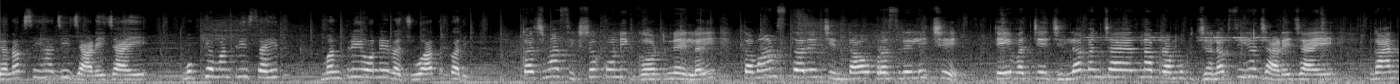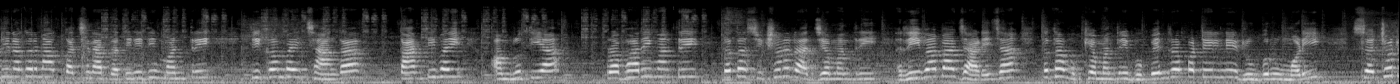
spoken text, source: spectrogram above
જનકસિંહજી જાડેજાએ મુખ્યમંત્રી સહિત મંત્રીઓને રજૂઆત કરી. કચ્છમાં શિક્ષકોની ગટને લઈ તમામ સ્તરે ચિંતાઓ પ્રસરેલી છે. તે વચ્ચે જિલ્લા પંચાયતના પ્રમુખ જનકસિંહ જાડેજાએ ગાંધીનગરમાં કચ્છના પ્રતિનિધિ મંત્રી ત્રિકમભાઈ છાંગા કાંતિભાઈ અમૃતિયા, પ્રભારી મંત્રી તથા શિક્ષણ રાજ્યમંત્રી રીવાબા જાડેજા તથા મુખ્યમંત્રી ભૂપેન્દ્ર પટેલને રૂબરૂ મળી સચોટ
